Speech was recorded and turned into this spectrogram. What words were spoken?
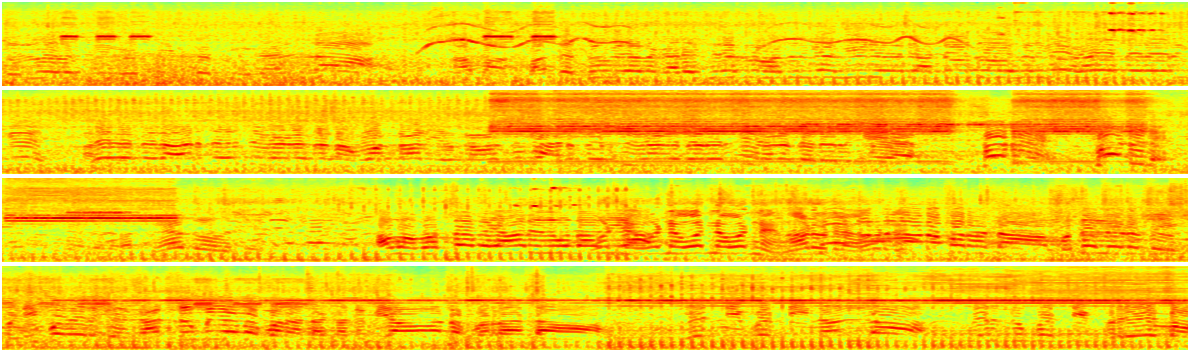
செல்வதற்கு வெற்றி பெற்றி நல்லா ஆமா மற்ற சூழ்நிலை கடைசி நேரத்தில் வந்திருக்கேன் வீடியோ அட்வான்ஸ் வந்திருக்கேன் வேகத்தில் இருக்கு வேகத்தில் அடுத்தடுத்து ஓட்டால் எங்க வந்து அடுத்தடுத்து வேகத்தில் இருக்கு வேகத்தில் இருக்கு போட்டுடு போட்டுடு ஆமா மொத்தம் யாரு? இது பண்ணாங்க ஓட்டின ஓட்டின ஓட்டின மாடு கடுமையான போராட்டம். முதலிடத்தை பிடிப்பதற்கு கடுமையான போராட்டம் கடுமையான போராட்டம் எட்டிப்பட்டி நல்லா தெற்குப்பட்டி பிரேமா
